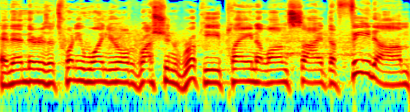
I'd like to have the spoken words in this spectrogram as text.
And then there is a 21 year old Russian rookie playing alongside the Phenom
